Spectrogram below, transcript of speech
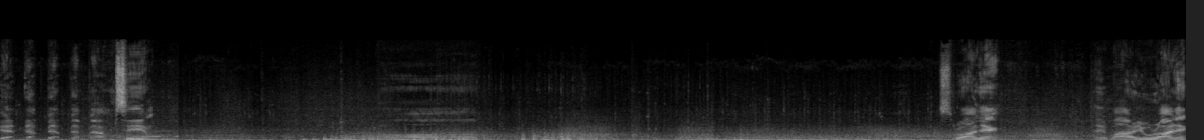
Yeah, yeah, yeah, yeah, yeah. See him. Oh. He's running. Hey, why are you running?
